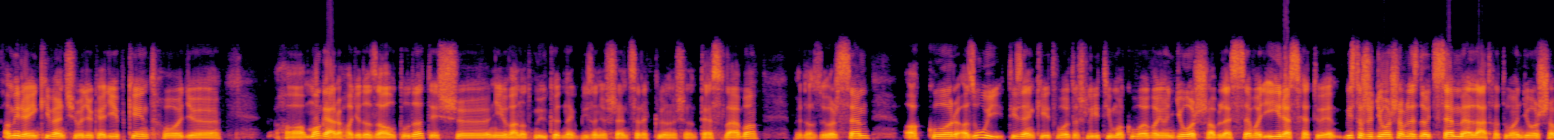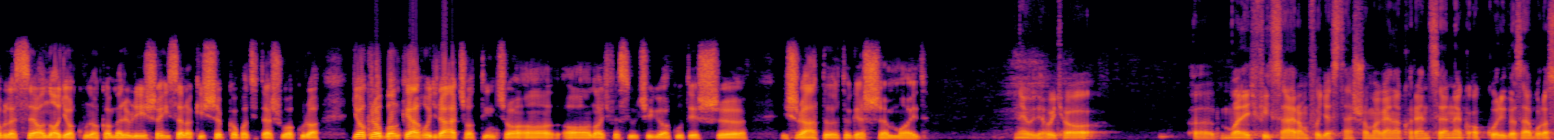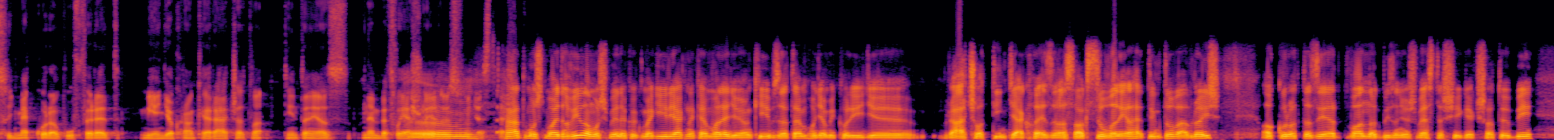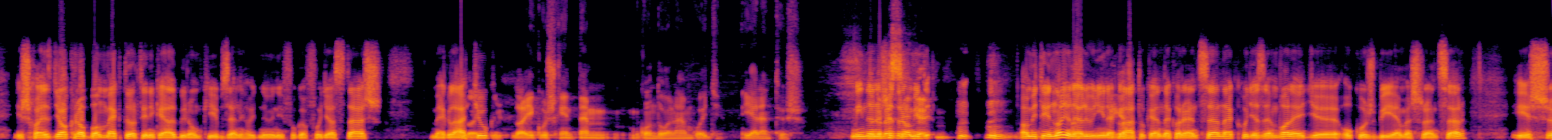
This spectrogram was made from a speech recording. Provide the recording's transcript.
Amire én kíváncsi vagyok egyébként, hogy ha magára hagyod az autódat, és nyilván ott működnek bizonyos rendszerek, különösen a Tesla-ba, például az őrszem, akkor az új 12 voltos lítium akkuval vajon gyorsabb lesz-e, vagy érezhetően, biztos, hogy gyorsabb lesz, de hogy szemmel láthatóan gyorsabb lesz-e a nagy akunak a merülése, hiszen a kisebb kapacitású akkura gyakrabban kell, hogy rácsattintsa a, a nagy feszültségű akut, és, és rátöltögessen majd. Jó, de hogyha van egy fix áramfogyasztása magának a rendszernek, akkor igazából az, hogy mekkora a puffered, milyen gyakran kell rácsatlattintani, az nem befolyásolja az fogyasztást. Hát most majd a villamosmérnökök megírják, nekem van egy olyan képzetem, hogy amikor így rácsattintják, ha ezzel a szakszóval élhetünk továbbra is, akkor ott azért vannak bizonyos veszteségek, stb. És ha ez gyakrabban megtörténik, elbírom képzelni, hogy nőni fog a fogyasztás, meglátjuk. Laikusként nem gondolnám, hogy jelentős. Minden esetre, amit, amit én nagyon előnyének Igen. látok ennek a rendszernek, hogy ezen van egy okos BMS rendszer, és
